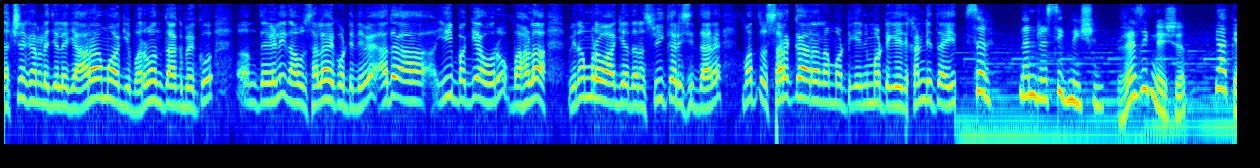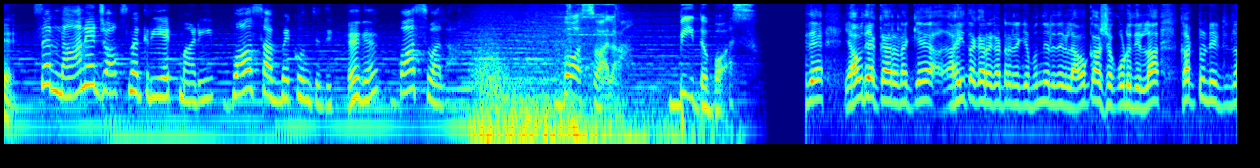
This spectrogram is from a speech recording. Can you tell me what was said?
ದಕ್ಷಿಣ ಕನ್ನಡ ಜಿಲ್ಲೆಗೆ ಆರಾಮವಾಗಿ ಬರುವಂತಾಗಬೇಕು ಅಂತ ಹೇಳಿ ನಾವು ಸಲಹೆ ಕೊಟ್ಟಿದ್ದೇವೆ. ಅದ ಈ ಬಗ್ಗೆ ಅವರು ಬಹಳ ವಿನಮ್ರವಾಗಿ ಅದನ್ನು ಸ್ವೀಕರಿಸಿದ್ದಾರೆ. ಮತ್ತು ಸರ್ಕಾರ ನಮ್ಮೊಟ್ಟಿಗೆ ನಿಮ್ಮೊಟ್ಟಿಗೆ ಇದು. ಖಂಡಿತ ಇದೆ ಸರ್ ನನ್ನ ರೆಸಿಗ್ನೇಷನ್ ರೆಸಿಗ್ನೇಷನ್ ಯಾಕೆ? ಸರ್ ನಾನೇ ಜಾಬ್ಸ್ನ ಕ್ರಿಯೇಟ್ ಮಾಡಿ ಬಾಸ್ ಆಗ್ಬೇಕು ಅಂತಿದ್ದೀನಿ ಹೇಗೆ? ಬಾಸ್ ವಾಲ. ಬಾಸ್ ವಾಲಾ. ಬಿ ದ ಬಾಸ್ ಇದೆ. ಯಾವುದೇ ಕಾರಣಕ್ಕೆ ಅಹಿತಕರ ಘಟನೆಗೆ ಮುಂದಿನ ದಿನಗಳಲ್ಲಿ ಅವಕಾಶ ಕೊಡುವುದಿಲ್ಲ. ಕಟ್ಟುನಿಟ್ಟಿನ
